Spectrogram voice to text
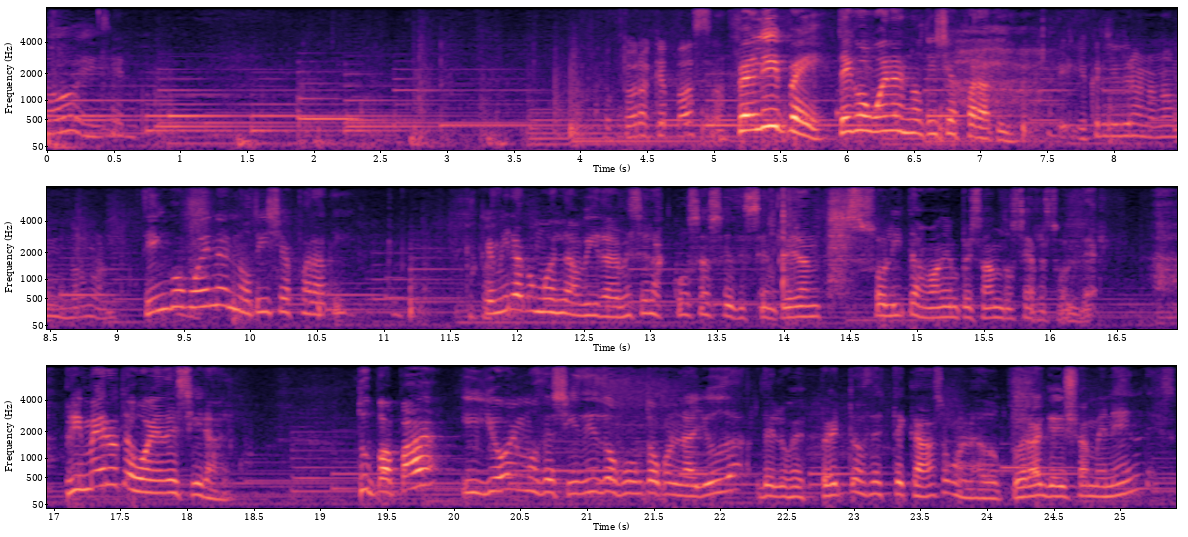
No, eh, Doctora, ¿qué pasa? Felipe, tengo buenas noticias para ti. Yo quiero vivir una norma normal. Tengo buenas noticias para ti. Porque mira cómo es la vida. A veces las cosas se desenredan solitas, van empezándose a resolver. Primero te voy a decir algo. Tu papá y yo hemos decidido, junto con la ayuda de los expertos de este caso, con la doctora Geisha Menéndez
